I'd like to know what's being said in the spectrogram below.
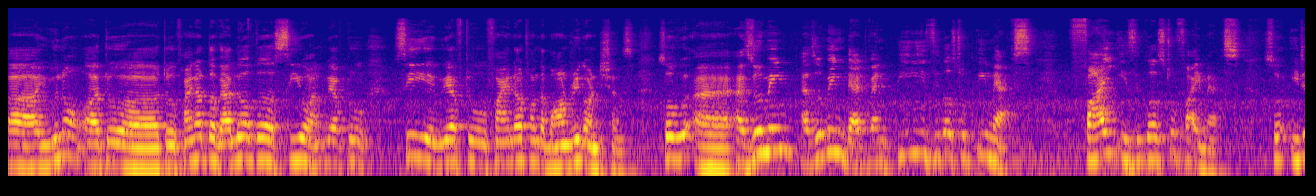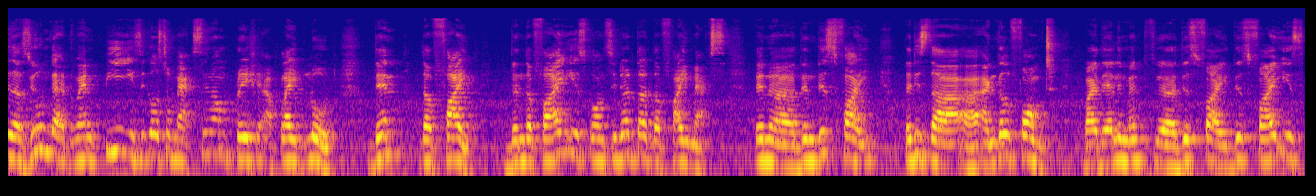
uh, you know uh, to uh, to find out the value of the c1 we have to see we have to find out from the boundary conditions. So uh, assuming assuming that when p is equals to p max phi is equals to phi max so it is assumed that when P is equals to maximum pressure applied load, then the phi, then the phi is considered the, the phi max. Then uh, then this phi, that is the uh, angle formed by the element, uh, this phi, this phi is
